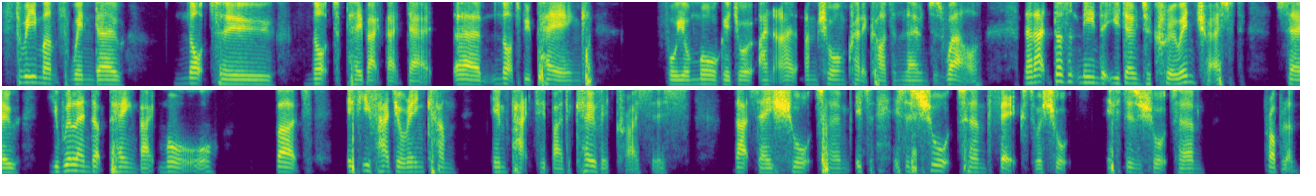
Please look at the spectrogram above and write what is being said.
three month window not to not to pay back that debt, uh, not to be paying for your mortgage or and I, I'm sure on credit cards and loans as well. Now that doesn't mean that you don't accrue interest, so you will end up paying back more, but if you've had your income impacted by the COVID crisis, that's a short term, it's, it's a short term fix to a short, if it is a short term problem.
